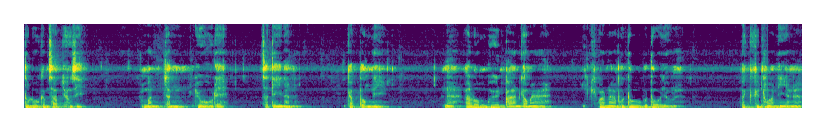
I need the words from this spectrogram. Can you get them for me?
ตัวรู้กำซับอยู่สิ มันจังอยู่เดสตินั่นกับตรงนี้นะอารมณ์อื่นผ่านเข้ามาว่าหน้าพุทโธพุทโธอยู่ ไปขึ้นทอดนี่ยังอะ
